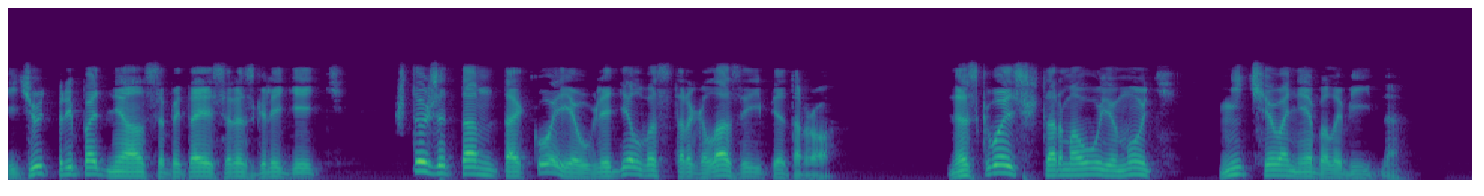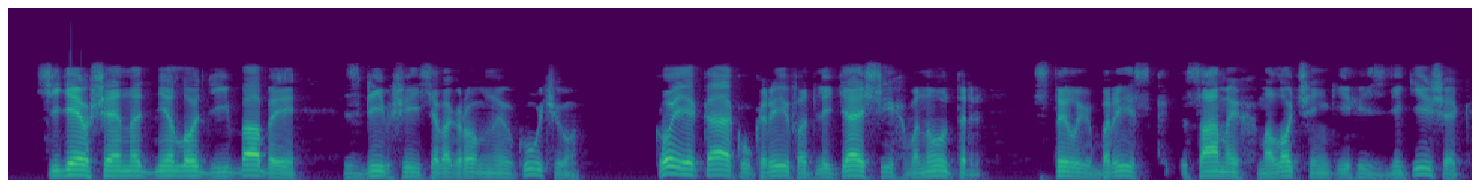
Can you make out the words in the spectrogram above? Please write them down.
и чуть приподнялся, пытаясь разглядеть, что же там такое углядел востроглазый Петро. Насквозь штормовую муть ничего не было видно. Сидевшие на дне лодьи бабы, сбившиеся в огромную кучу, кое-как укрыв от летящих внутрь стылых брызг самых молодшеньких из детишек,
